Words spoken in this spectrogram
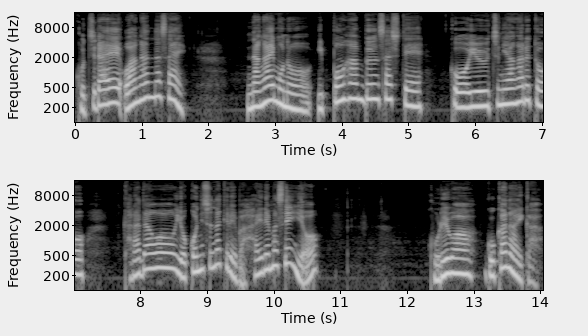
こちらへおあがんなさい。長いものを一本半分刺してこういううちに上がると体を横にしなければ入れませんよ。これは動かないか。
